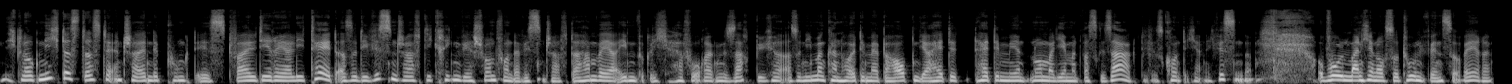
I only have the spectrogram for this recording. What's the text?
Ich glaube nicht, dass das der entscheidende Punkt ist, weil die Realität, also die Wissenschaft, die kriegen wir schon von der Wissenschaft. Da haben wir ja eben wirklich hervorragende Sachbücher. Also niemand kann heute mehr behaupten, ja, hätte, hätte mir nur mal jemand was gesagt. Das konnte ich ja nicht wissen. Ne? Obwohl manche noch so tun, wenn es so wäre.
